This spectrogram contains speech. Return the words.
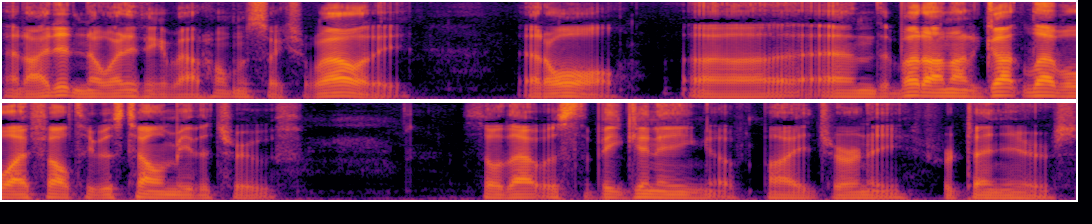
and I didn't know anything about homosexuality at all. Uh, and but on a gut level, I felt he was telling me the truth. So that was the beginning of my journey for 10 years.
